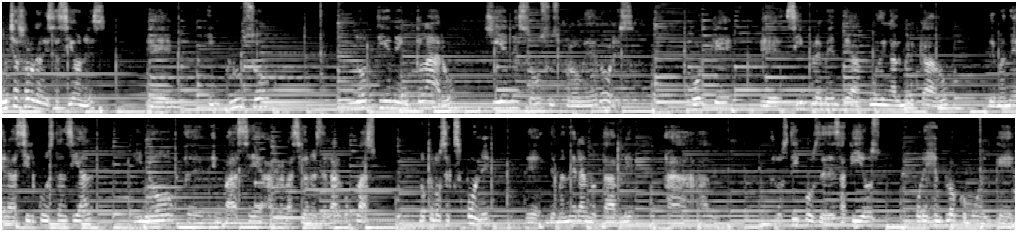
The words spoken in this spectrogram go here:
Muchas organizaciones incluso no tienen claro quiénes son sus proveedores, porque eh, simplemente acuden al mercado de manera circunstancial y no eh, en base a relaciones de largo plazo, lo que los expone de manera notable a, a los tipos de desafíos, por ejemplo, como el que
